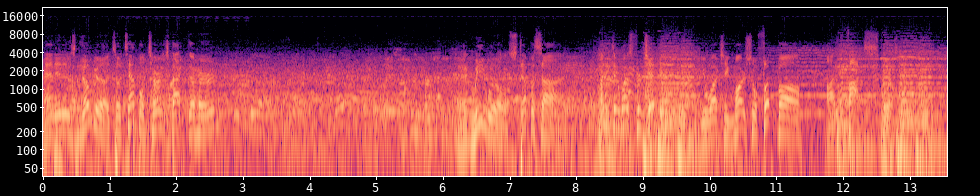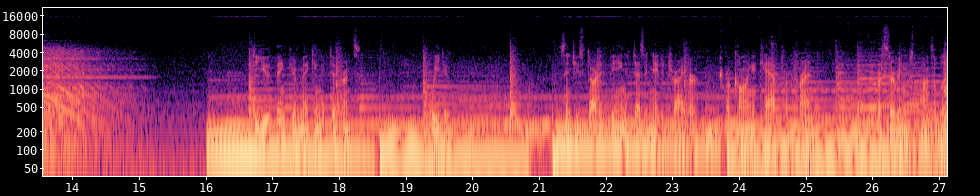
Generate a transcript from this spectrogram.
And it is no good. So Temple turns back to herd. And we will step aside. Huntington, West Virginia. You're watching Marshall football on Fox Sports Network. You're making a difference? We do. Since you started being a designated driver, or calling a cab for a friend, or serving responsibly,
